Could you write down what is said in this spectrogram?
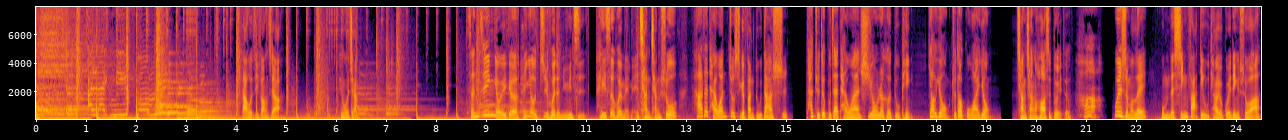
？I like me for me. 打火机放下，听我讲。曾经有一个很有智慧的女子，黑社会美眉强强说，她在台湾就是个反毒大使，她绝对不在台湾使用任何毒品，要用就到国外用。强强的话是对的，Huh. 为什么嘞？我们的刑法第五条有规定说啊，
